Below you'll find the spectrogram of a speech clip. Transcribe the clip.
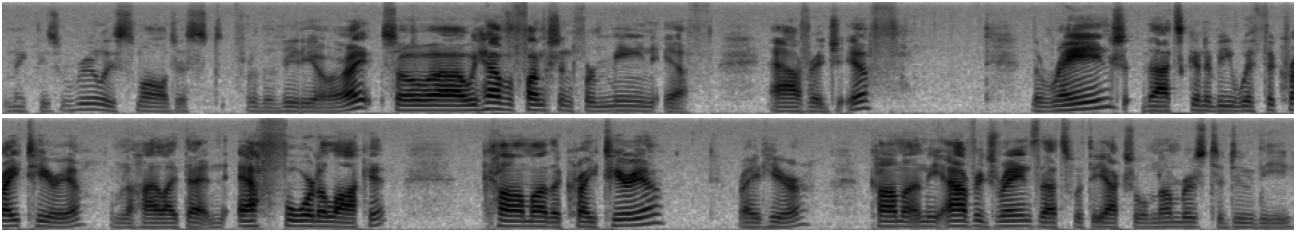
make these really small just for the video. All right, so uh, we have a function for mean if, average if. The range, that's going to be with the criteria. I'm going to highlight that in F4 to lock it, comma the criteria right here, comma and the average range, that's with the actual numbers to do the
